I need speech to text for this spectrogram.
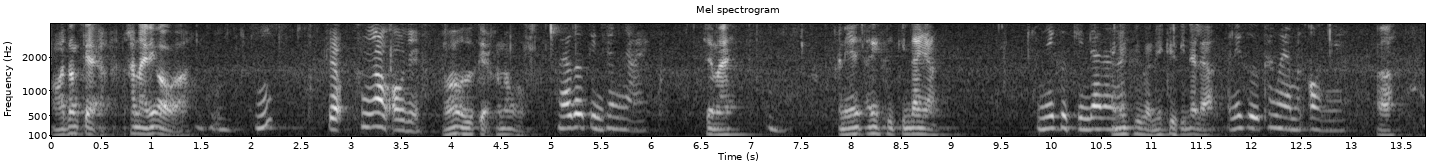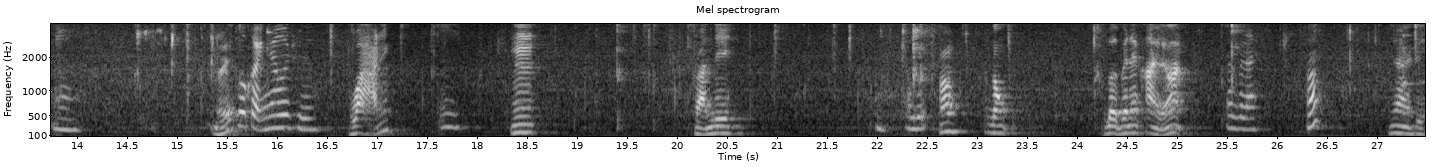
อ๋อต้องแกะข้างในนี่ออกเหรอ Ừ. Kiểu không ngon ổn gì อ๋อเออแกะข้างนอกออก แล้วก็กินข้างในใช่ไหมอันนี้อันนี้คือกินได้ยัง อันนี้คือกินได้แล้วอันนี้นะคือแบบนี้คือกินได้แล้วอันนี้คือข้างในมันอ่อนไงเอออืมเฮ้ยพวกกับเงาคือหวานอืมอืมหวานดีเอาดิเอ้าลงเบิดไปในไข่แล้วอะไม่เป็นไรฮะง่ายดี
